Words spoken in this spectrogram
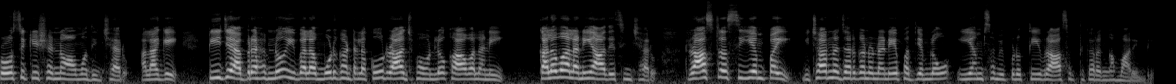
ప్రాసిక్యూషన్ను ఆమోదించారు. అలాగే టీజే అబ్రహంను ఇవాళ మూడు గంటలకు రాజ్భవన్లో కావాలని కలవాలని ఆదేశించారు. రాష్ట్ర సీఎంపై విచారణ జరగనున్న నేపథ్యంలో ఈ అంశం ఇప్పుడు తీవ్ర ఆసక్తికరంగా మారింది.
